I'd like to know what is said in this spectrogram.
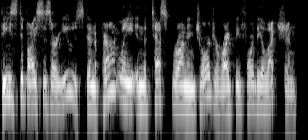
these devices are used. And apparently, in the test run in Georgia right before the election,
